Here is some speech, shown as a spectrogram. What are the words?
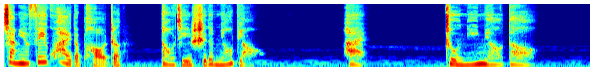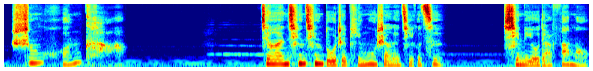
下面飞快的跑着倒计时的秒表。嗨，祝你秒到生还卡。江安轻轻读着屏幕上的几个字，心里有点发毛。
